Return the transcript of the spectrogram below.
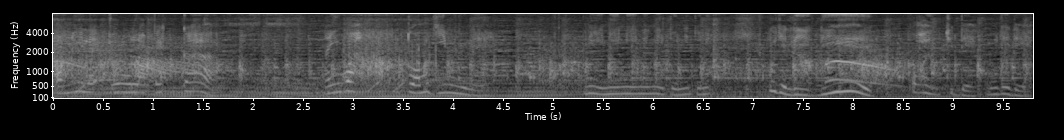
เอานี่แหละโจลาเปกก้าไหนวะตัวเมื่อกี้มันอยู่ไหนนี่นี่นี่นี่นี่ตัวนี้ตัวนี้กูจะหลีกดิโอ้ยจะแดกไม่ได้แดก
